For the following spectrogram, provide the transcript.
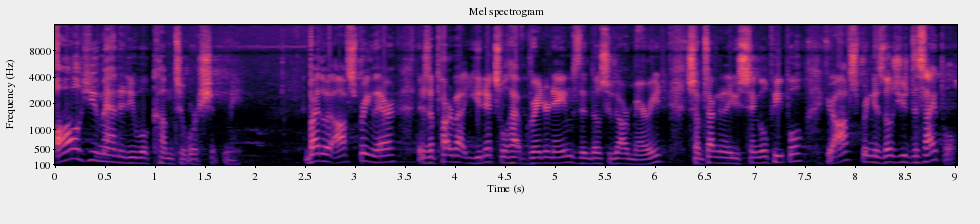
All humanity will come to worship me. By the way, offspring there, there's a part about eunuchs will have greater names than those who are married. So I'm talking to you single people. Your offspring is those you disciple.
